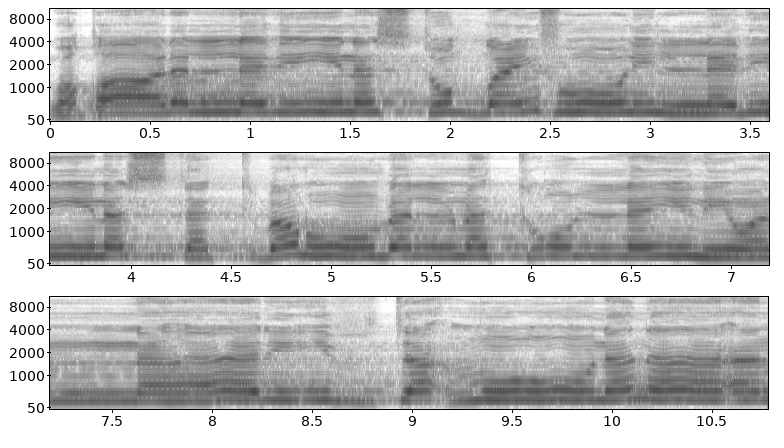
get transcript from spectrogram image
وقال الذين استضعفوا للذين استكبروا بل مكر الليل والنهار إذ تأمروننا أن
